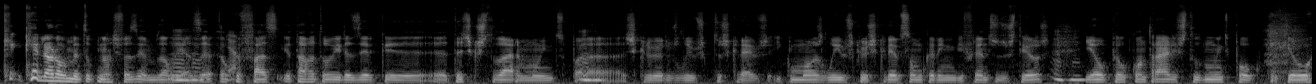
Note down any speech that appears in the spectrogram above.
que, que é normalmente o que nós fazemos, aliás, uhum, é, é o que eu faço. Eu estava a ouvir a dizer que uh, tens que estudar muito para uhum. escrever os livros que tu escreves e como os livros que eu escrevo são um bocadinho diferentes dos teus, uhum. eu, pelo contrário, estudo muito pouco, porque eu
